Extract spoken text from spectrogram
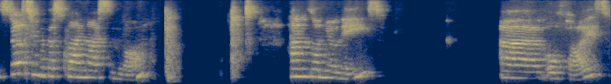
starting with the spine nice and long, hands on your knees, um, or thighs.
